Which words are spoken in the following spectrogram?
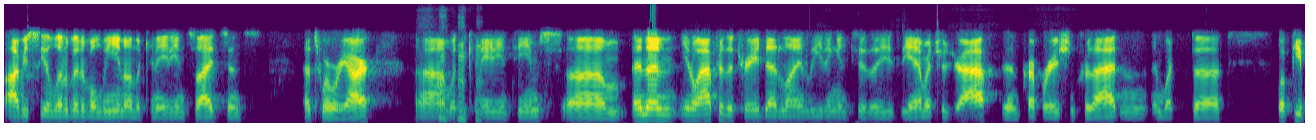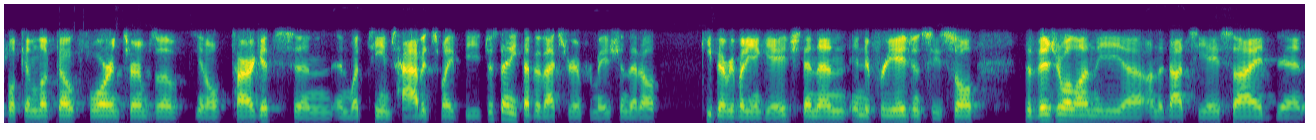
Obviously, a little bit of a lean on the Canadian side since that's where we are um, with the Canadian teams. Um, and then, you know, after the trade deadline, leading into the the amateur draft and preparation for that, and, and what uh, what people can look out for in terms of you know targets and and what teams' habits might be. Just any type of extra information that'll keep everybody engaged. And then into free agency. So. The visual on the uh, on the .ca side and,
